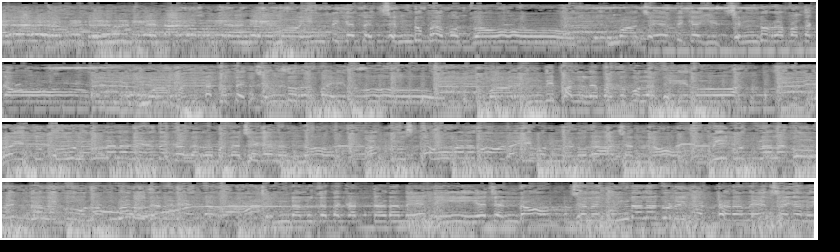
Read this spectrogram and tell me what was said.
ఈరోజు వ్యక్తి అంటే మా ఇంటికి తెచ్చిండు ప్రభుత్వం. మా చేతికి ఇచ్చిండుర పథకం. మా పంటకు తెచ్చిండుర పైరు. మారింది పల్లె బతుకుల తీరు. రైతు కూలన్నల నేత కలర మన జగనన్నో. జనాలు జత కట్టడమే నీ ఎజెండో జనగుండల గుడి కట్టడమే జగను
